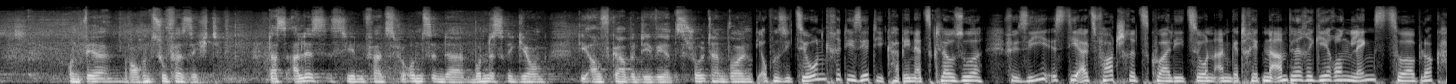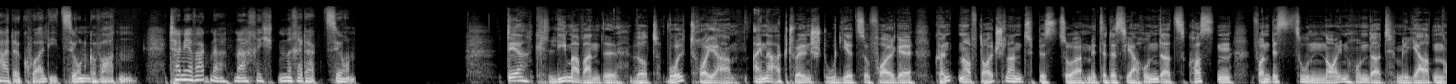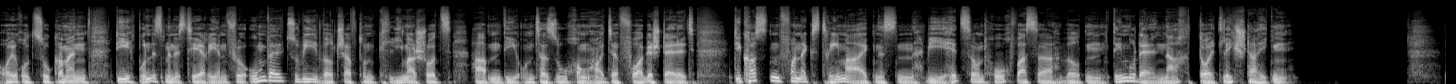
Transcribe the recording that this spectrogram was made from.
und wir brauchen Zuversicht. Das alles ist jedenfalls für uns in der Bundesregierung die Aufgabe, die wir jetzt schultern wollen. Die Opposition kritisiert die Kabinettsklausur. Für sie ist die als Fortschrittskoalition angetretene Ampelregierung längst zur Blockadekoalition geworden. Tanja Wagner, Nachrichtenredaktion. Der Klimawandel wird wohl teuer. Einer aktuellen Studie zufolge könnten auf Deutschland bis zur Mitte des Jahrhunderts Kosten von bis zu 900 Milliarden Euro zukommen. Die Bundesministerien für Umwelt sowie Wirtschaft und Klimaschutz haben die Untersuchung heute vorgestellt. Die Kosten von Extremereignissen wie Hitze und Hochwasser würden den Modellen nach deutlich steigen.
